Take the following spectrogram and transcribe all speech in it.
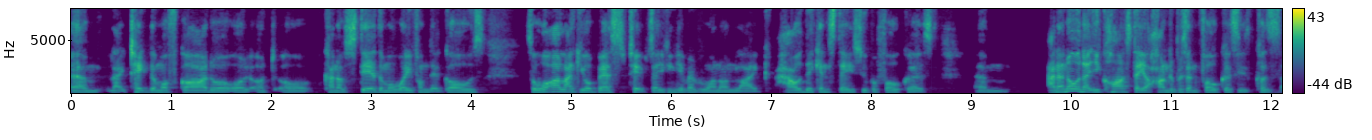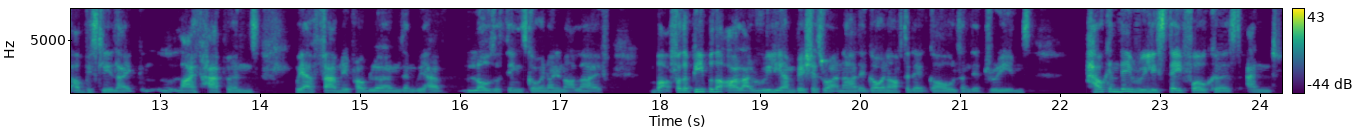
um, like take them off guard or, or, or kind of steer them away from their goals. So, what are like your best tips that you can give everyone on like how they can stay super focused? Um, and I know that you can't stay 100% focused because obviously, like life happens, we have family problems and we have loads of things going on in our life. But for the people that are like really ambitious right now, they're going after their goals and their dreams how can they really stay focused and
